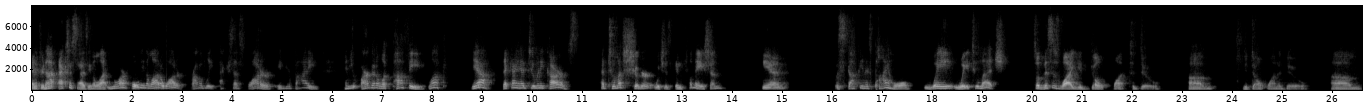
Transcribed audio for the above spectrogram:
And if you're not exercising a lot, you are holding a lot of water, probably excess water in your body. And you are going to look puffy. Look, yeah, that guy had too many carbs, had too much sugar, which is inflammation, and was stuffing his pie hole way, way too much. So this is why you don't want to do, um, you don't want to do um,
